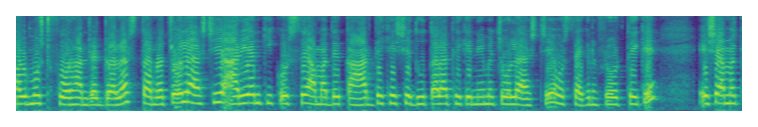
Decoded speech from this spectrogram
almost four hundred dollars তো আমরা চলে আসছি। আরিয়ান কি করছে? আমাদের কার দেখে সে দুতলা থেকে নেমে চলে আসছে, ওর সেকেন্ড ফ্লোর থেকে। এসে আমাকে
